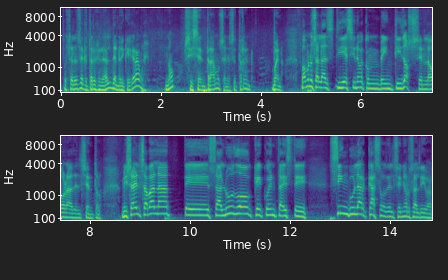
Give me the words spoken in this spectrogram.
pues será el secretario general de Enrique Graue, ¿no? Si entramos en ese terreno. Bueno, vámonos a las 19.22 en la hora del centro. Misael Zavala, te saludo. ¿Qué cuenta este singular caso del señor Saldívar?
